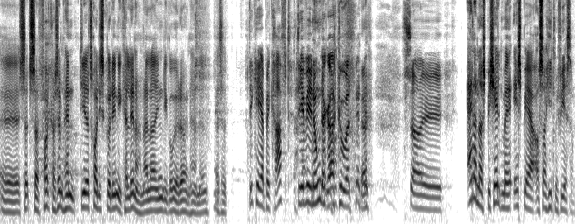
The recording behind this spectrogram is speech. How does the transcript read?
Øh, så, så folk har simpelthen, de, jeg tror, de skriver det ind i kalenderen, allerede inden de går ud af døren hernede. Altså, det kan jeg bekræfte. Det er vi nogen, der gør, Kurt. ja. Så øh, er der noget specielt med Esbjerg og så hit med 80'erne?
